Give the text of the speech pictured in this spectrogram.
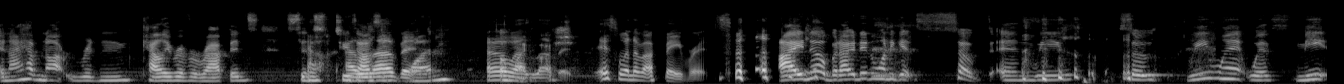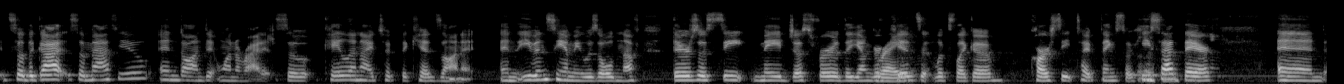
and I have not ridden Kali River Rapids since oh, 2001. Oh, oh I love it. It's one of my favorites. I know, but I didn't want to get soaked. And we, so we went with me. So the guy, so Matthew and Dawn didn't want to ride it. So Kayla and I took the kids on it. And even Sammy was old enough. There's a seat made just for the younger right. kids. It looks like a car seat type thing. So he mm-hmm. sat there and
